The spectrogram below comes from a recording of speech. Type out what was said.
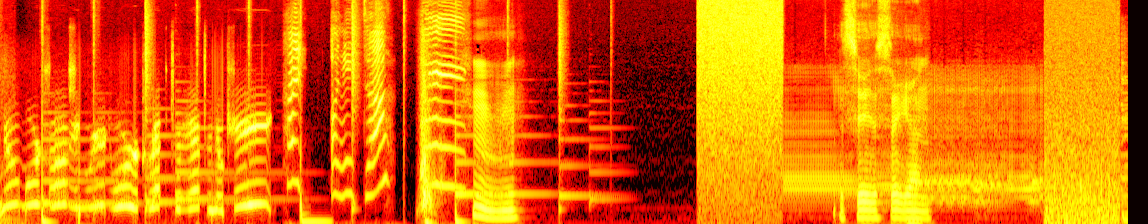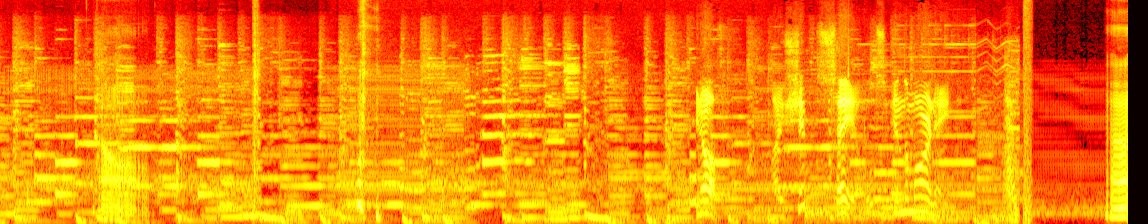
No more causing weird war crap to happen, okay? Onita? Hmm. Let's see this again. Ship sails in the morning. Uh.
